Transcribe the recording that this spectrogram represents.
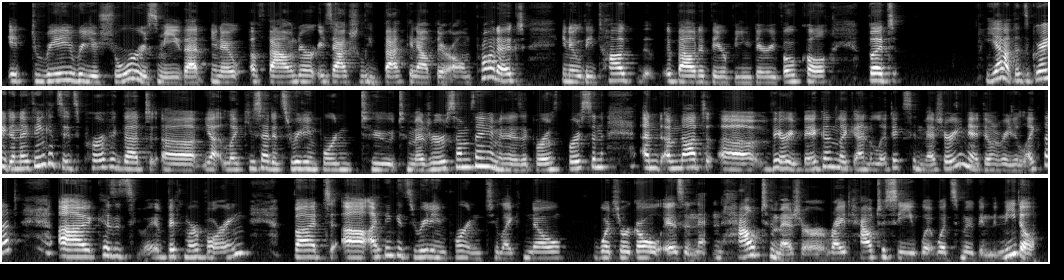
it really reassures me that you know a founder is actually backing up their own product you know they talk about it they're being very vocal but Yeah, that's great, and I think it's it's perfect that uh, yeah, like you said, it's really important to to measure something. I mean, as a growth person, and I'm not uh, very big on like analytics and measuring. I don't really like that because uh, it's a bit more boring. But uh, I think it's really important to like know what your goal is and, and how to measure, right? How to see what, what's moving the needle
